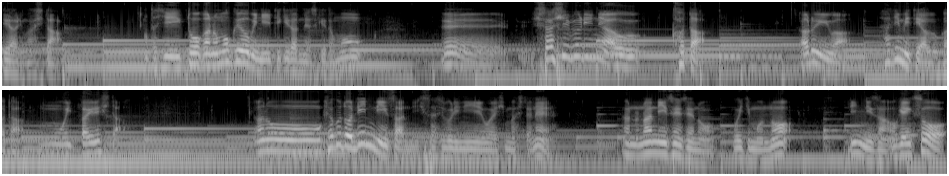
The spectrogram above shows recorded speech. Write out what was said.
でありました。私10日の木曜日に行ってきたんですけども、えー、久しぶりに会う方あるいは初めて会う方もういっぱいでしたあのー、極道リンリンさんに久しぶりにお会いしましたね。あの、南林先生のご一門のリンリンさん、お元気そ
